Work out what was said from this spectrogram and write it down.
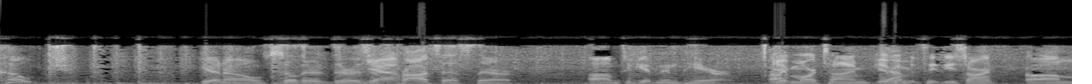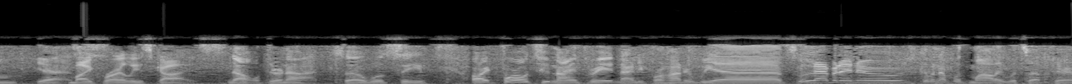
coach, you know. So there there is Yeah. a process there um, to getting him here. Give him more time. Give Yeah. him. See, these aren't um, Yes. Mike Riley's guys. No, they're not. So we'll see. All right, 402 938 9400. We have celebrity news coming up with Molly. What's up there?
